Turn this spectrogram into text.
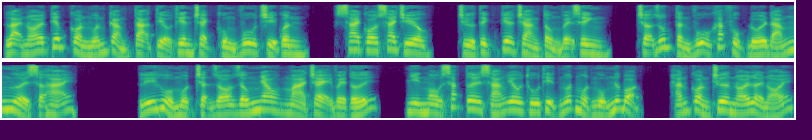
Lại nói tiếp còn muốn cảm tạ Tiểu Thiên Trạch cùng Vu Chỉ Quân, sai có sai chiều trừ tịch kia chàng tổng vệ sinh, trợ giúp Tần Vũ khắc phục đối đám người sợ hãi. Lý Hổ một trận gió giống nhau mà chạy về tới, nhìn màu sắc tươi sáng yêu thú thịt nuốt một ngụm nước bọt, hắn còn chưa nói lời nói,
